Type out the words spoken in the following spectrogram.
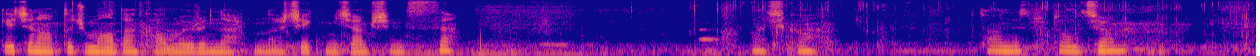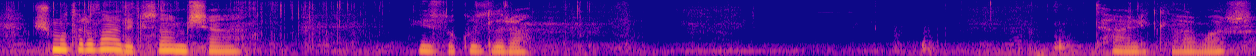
geçen hafta cumadan kalma ürünler. Bunları çekmeyeceğim şimdi size. Başka bir tane süt alacağım. Şu mataralar da güzelmiş ha. 109 lira. terlikler var.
